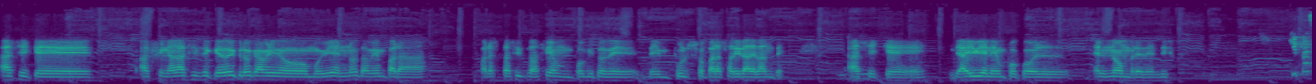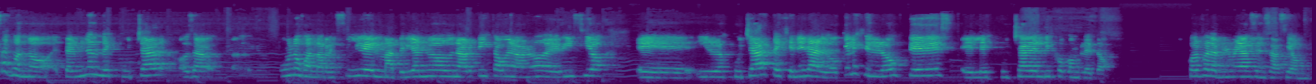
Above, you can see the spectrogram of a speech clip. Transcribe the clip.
Así que al final así se quedó y creo que ha venido muy bien ¿no? también para, para esta situación, un poquito de, de, impulso para salir adelante. Así que de ahí viene un poco el, el nombre del disco. ¿Qué pasa cuando terminan de escuchar, o sea, uno cuando recibe el material nuevo de un artista, bueno, no de vicio, eh, y lo escuchaste, genera algo. ¿Qué les generó a ustedes el escuchar el disco completo? ¿Cuál fue la primera sensación?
